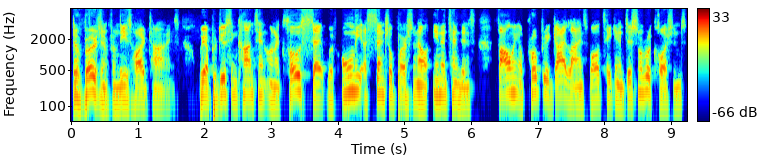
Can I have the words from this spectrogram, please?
diversion from these hard times. We are producing content on a closed set with only essential personnel in attendance, following appropriate guidelines while taking additional precautions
